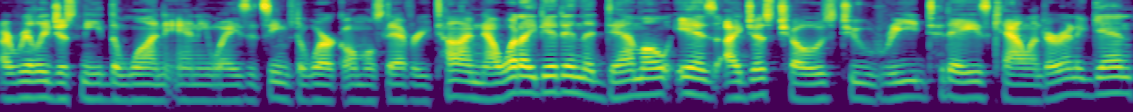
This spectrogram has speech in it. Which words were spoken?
I really just need the one anyways. It seems to work almost every time. Now what I did in the demo is I just chose to read today's calendar. And again,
